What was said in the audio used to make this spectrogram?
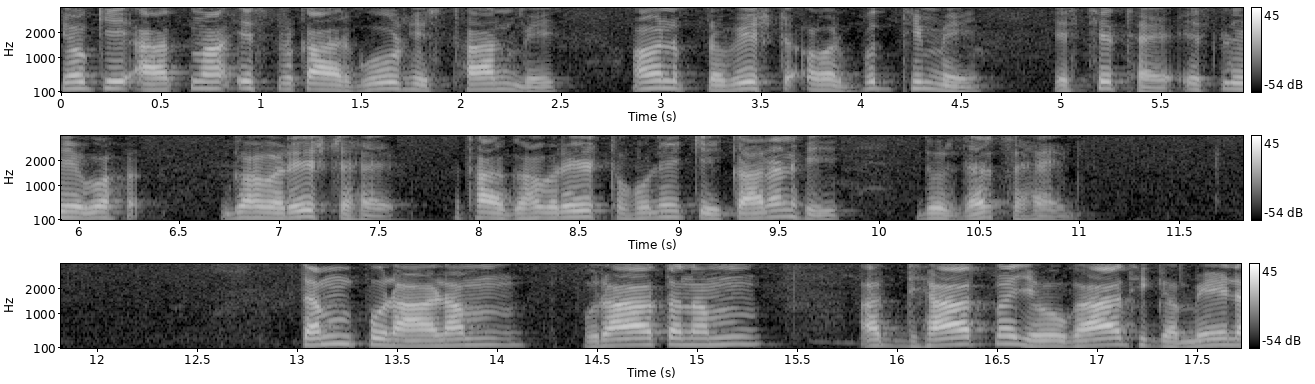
क्योंकि आत्मा इस प्रकार गूढ़ स्थान में अनप्रविष्ट और बुद्धि में स्थित है, इसलिए वह गहवरेष्ठ है तथा गहवरेष्ठ होने के कारण ही दुर्धर्ष है। तम पुराणम पुरातनम अध्यात्म योगाधिगमेन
